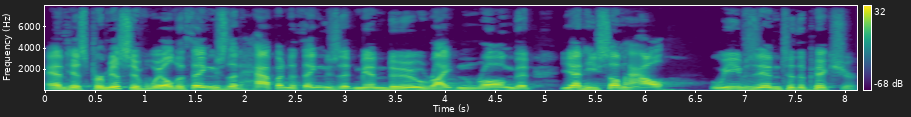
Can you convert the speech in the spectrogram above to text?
and his permissive will, the things that happen, the things that men do, right and wrong, that yet he somehow weaves into the picture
